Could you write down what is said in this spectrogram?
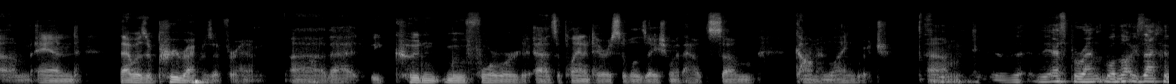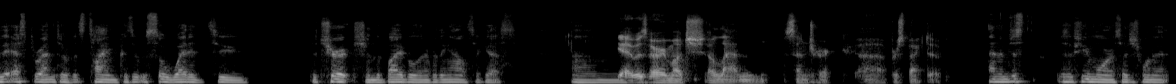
um, and that was a prerequisite for him uh, that we couldn't move forward as a planetary civilization without some common language. Um, the, the Esperanto, well, not exactly the Esperanto of its time, because it was so wedded to the church and the Bible and everything else, I guess. Um, yeah, it was very much a Latin centric uh, perspective. And I'm just, there's a few more, so I just want to.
